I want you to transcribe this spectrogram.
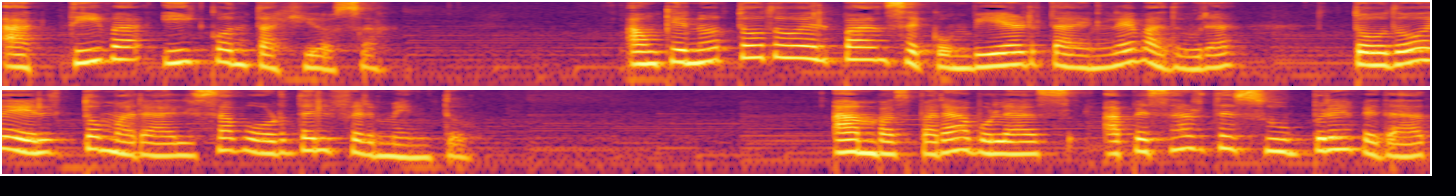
activa y contagiosa. Aunque no todo el pan se convierta en levadura, todo él tomará el sabor del fermento. Ambas parábolas, a pesar de su brevedad,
